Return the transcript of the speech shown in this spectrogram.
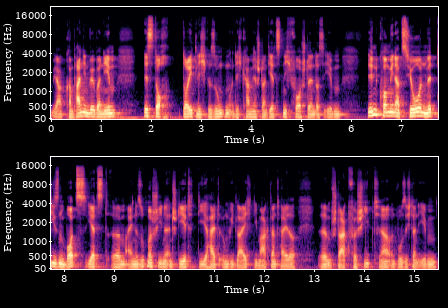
ja, Kampagnen wir übernehmen, ist doch deutlich gesunken und ich kann mir Stand jetzt nicht vorstellen, dass eben in Kombination mit diesen Bots jetzt ähm, eine Suchmaschine entsteht, die halt irgendwie gleich die Marktanteile ähm, stark verschiebt ja, und wo sich dann eben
